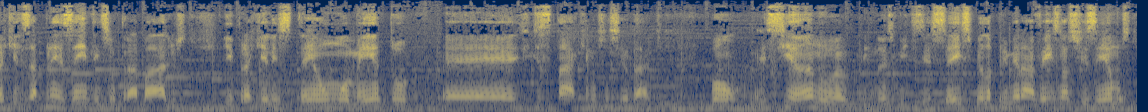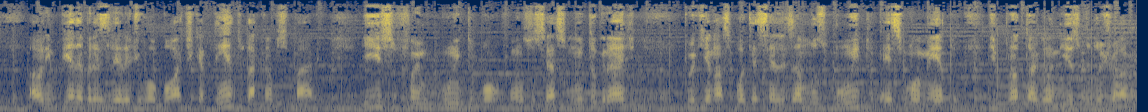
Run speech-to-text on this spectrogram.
para que eles apresentem seus trabalhos e para que eles tenham um momento é, de destaque na sociedade. Bom, esse ano, em 2016, pela primeira vez nós fizemos a Olimpíada Brasileira de Robótica dentro da Campus Party. E isso foi muito bom, foi um sucesso muito grande, porque nós potencializamos muito esse momento de protagonismo do jovem.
